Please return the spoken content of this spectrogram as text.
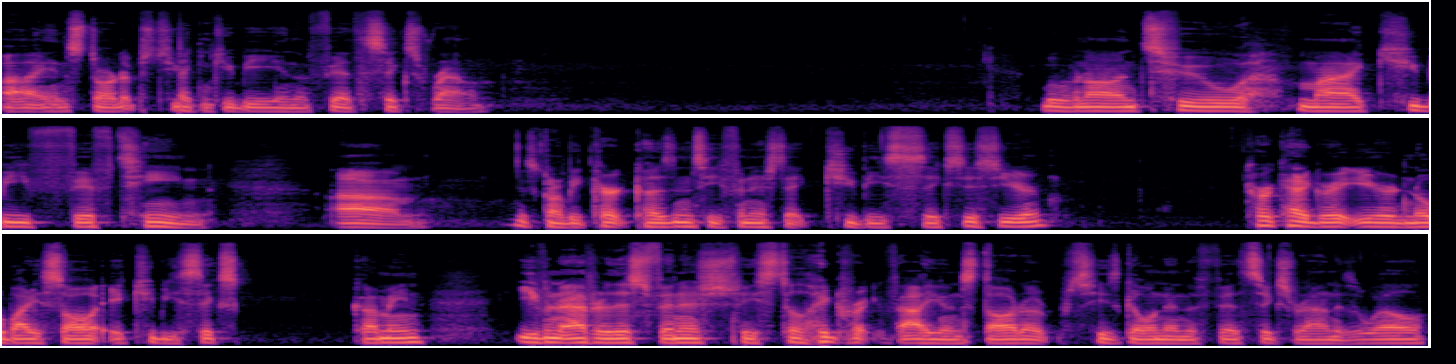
uh, in startups to second QB in the fifth, sixth round. Moving on to my QB 15. Um, It's going to be Kirk Cousins. He finished at QB six this year. Kirk had a great year. Nobody saw a QB six coming. Even after this finish, he's still a great value in startups. He's going in the fifth, sixth round as well.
